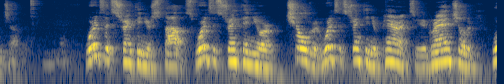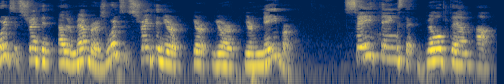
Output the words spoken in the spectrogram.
each other. Words that strengthen your spouse, words that strengthen your children, words that strengthen your parents or your grandchildren, words that strengthen other members, words that strengthen your, your, your, your neighbor. Say things that build them up.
